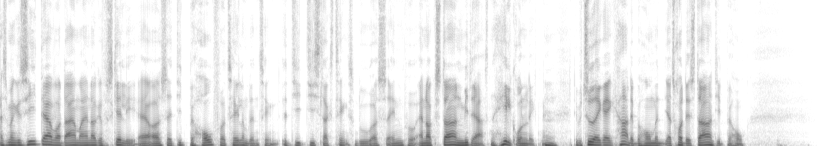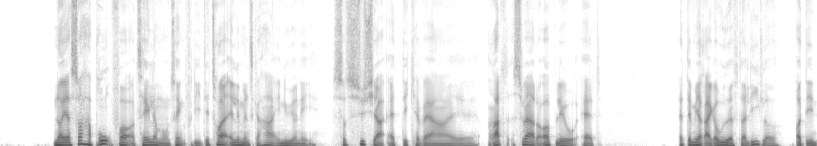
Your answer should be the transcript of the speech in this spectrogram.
Altså man kan sige, der hvor dig og mig nok er forskellige, er også, at dit behov for at tale om den ting, de, de slags ting, som du også er inde på, er nok større end mit er, sådan helt grundlæggende. Mm. Det betyder ikke, at jeg ikke har det behov, men jeg tror, det er større end dit behov. Når jeg så har brug for at tale om nogle ting, fordi det tror jeg, alle mennesker har i ny og næ, så synes jeg, at det kan være øh, ret svært at opleve, at, at dem, jeg rækker ud efter, er ligeglade. Og det,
